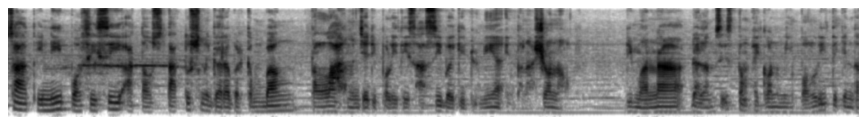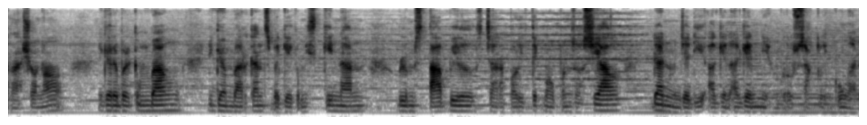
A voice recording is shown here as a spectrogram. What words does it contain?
Saat ini posisi atau status negara berkembang telah menjadi politisasi bagi dunia internasional, di mana dalam sistem ekonomi politik internasional, negara berkembang digambarkan sebagai kemiskinan, belum stabil secara politik maupun sosial, dan menjadi agen-agen yang merusak lingkungan.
